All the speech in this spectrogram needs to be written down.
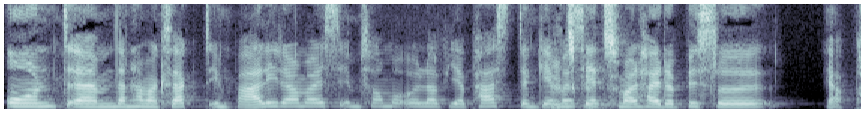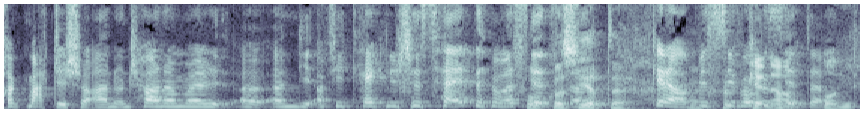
Und ähm, dann haben wir gesagt, in Bali damals im Sommerurlaub, ja passt, dann gehen wir Jetzt es jetzt mal halt ein bisschen ja, pragmatischer an und schauen einmal äh, an die, auf die technische Seite, was Fokussierter. jetzt da, genau, ein bisschen Genau. fokussierter. Und-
